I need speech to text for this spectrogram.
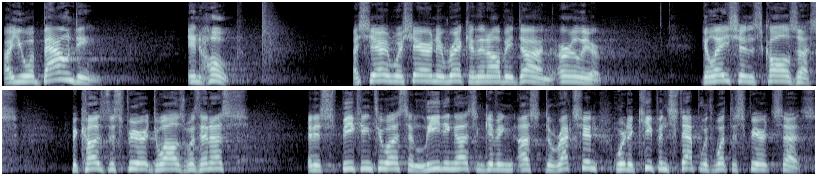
Are you abounding in hope. I shared with Sharon and Rick, and then I'll be done earlier. Galatians calls us because the Spirit dwells within us and is speaking to us and leading us and giving us direction, we're to keep in step with what the Spirit says.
